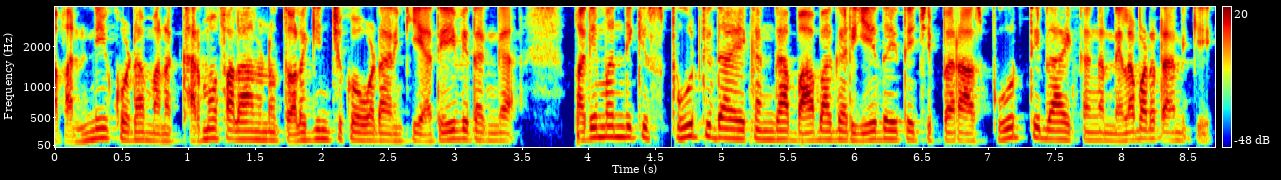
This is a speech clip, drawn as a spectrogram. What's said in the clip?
అవన్నీ కూడా మన కర్మఫలాలను తొలగించుకోవడానికి అదేవిధంగా పది మందికి స్ఫూర్తిదాయకంగా బాబాగారు ఏదైతే చెప్పారో ఆ స్ఫూర్తిదాయకంగా నిలబడడానికి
